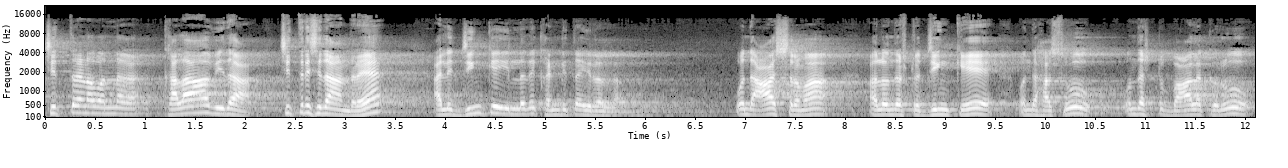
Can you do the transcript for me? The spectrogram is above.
ಚಿತ್ರಣವನ್ನು ಕಲಾವಿದ ಚಿತ್ರಿಸಿದ ಅಂದರೆ ಅಲ್ಲಿ ಜಿಂಕೆ ಇಲ್ಲದೆ ಖಂಡಿತ ಇರಲ್ಲ. ಒಂದು ಆಶ್ರಮ, ಅಲ್ಲೊಂದಷ್ಟು ಜಿಂಕೆ, ಒಂದು ಹಸು ಒಂದಷ್ಟು ಬಾಲಕರು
